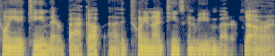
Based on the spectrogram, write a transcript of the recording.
2018, they're back up, and I think 2019 is going to be even better. All right.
